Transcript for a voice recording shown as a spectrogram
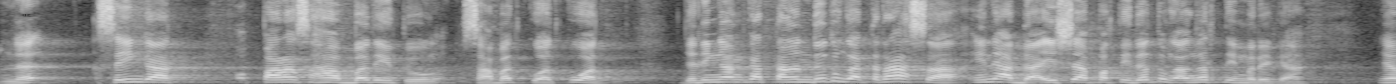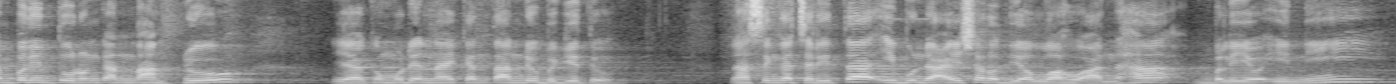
Nah, sehingga para sahabat itu, sahabat kuat-kuat, jadi ngangkat tandu itu nggak terasa. Ini ada Aisyah apa tidak tuh nggak ngerti mereka. Yang penting turunkan tandu, ya kemudian naikkan tandu begitu. Nah singkat cerita ibunda Aisyah radhiyallahu anha beliau ini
